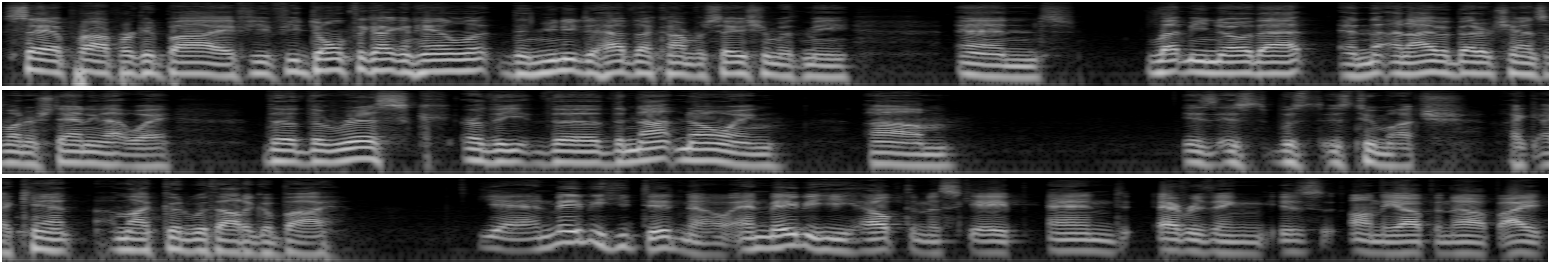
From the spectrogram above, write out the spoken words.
say a proper goodbye. If you, if you don't think I can handle it, then you need to have that conversation with me and let me know that, and and I have a better chance of understanding that way. The the risk or the the the not knowing um, is is was is too much. I, I can't. I'm not good without a goodbye. Yeah, and maybe he did know, and maybe he helped him escape, and everything is on the up and up. I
